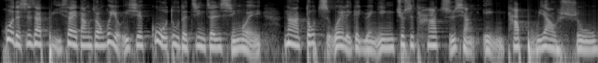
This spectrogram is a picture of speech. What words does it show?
或者是在比赛当中会有一些过度的竞争行为，那都只为了一个原因，就是他只想赢，他不要输。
